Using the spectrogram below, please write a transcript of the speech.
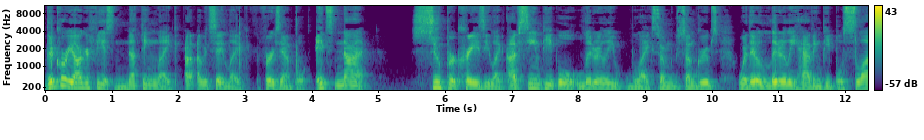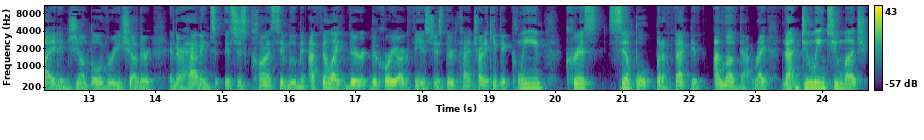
Their choreography is nothing like, I, I would say like, for example, it's not super crazy. Like I've seen people literally like some some groups where they're literally having people slide and jump over each other and they're having to it's just constant movement. I feel like their their choreography is just they're kind of trying to keep it clean, crisp, simple, but effective. I love that, right? Not doing too much.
